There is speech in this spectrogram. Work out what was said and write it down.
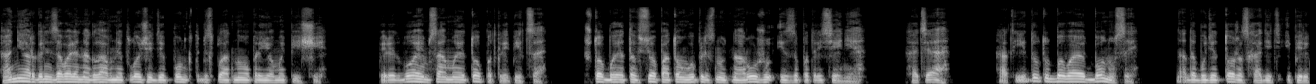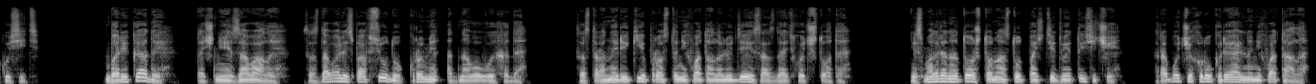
Они организовали на главной площади пункт бесплатного приема пищи. Перед боем самое то подкрепиться, чтобы это все потом выплеснуть наружу из-за потрясения. Хотя от еды тут бывают бонусы, надо будет тоже сходить и перекусить. Баррикады, точнее завалы, создавались повсюду, кроме одного выхода. Со стороны реки просто не хватало людей создать хоть что-то. Несмотря на то, что нас тут почти две тысячи, рабочих рук реально не хватало.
